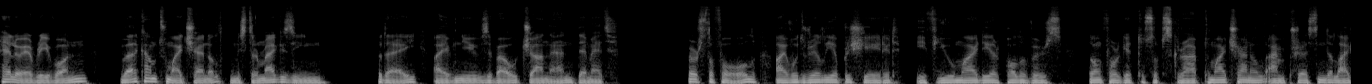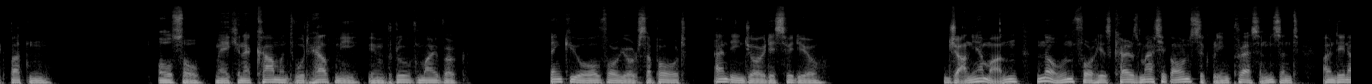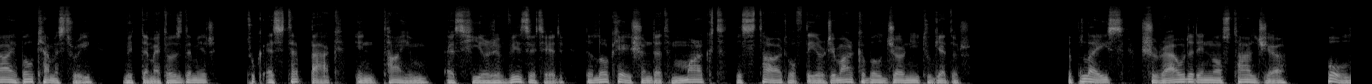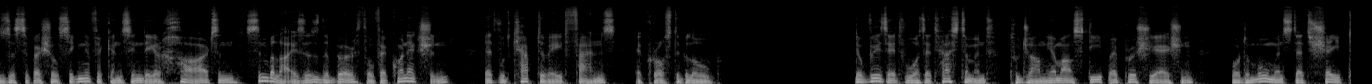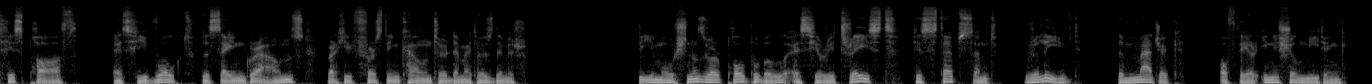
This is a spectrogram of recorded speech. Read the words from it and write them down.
Hello everyone, welcome to my channel Mr. Magazine. Today I have news about Can and Demet. First of all, I would really appreciate it if you my dear followers don't forget to subscribe to my channel and pressing the like button. Also, making a comment would help me improve my work. Thank you all for your support and enjoy this video. Can Yaman, known for his charismatic on-screen presence and undeniable chemistry with Demet Özdemir, took a step back in time as he revisited the location that marked the start of their remarkable journey together. The place, shrouded in nostalgia, holds a special significance in their hearts and symbolizes the birth of a connection that would captivate fans across the globe. The visit was a testament to Can Yaman's deep appreciation for the moments that shaped his path as he walked the same grounds where he first encountered Demet Özdemir. Emotions were palpable as he retraced his steps and relieved the magic of their initial meeting.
